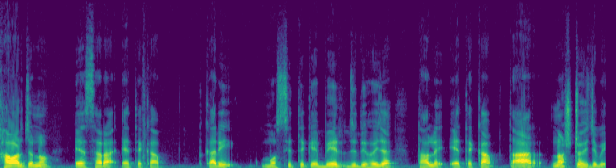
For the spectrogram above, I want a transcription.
খাওয়ার জন্য, এছাড়া এতে কাপকারী মসজিদ থেকে বের যদি হয়ে যায়, তাহলে এতে কাপ তার নষ্ট হয়ে যাবে।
